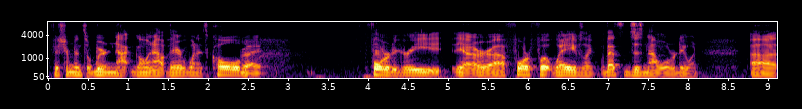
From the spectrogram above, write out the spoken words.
fishermen, so we're not going out there when it's cold Right. four degree yeah or uh, four foot waves like that's just not what we're doing uh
